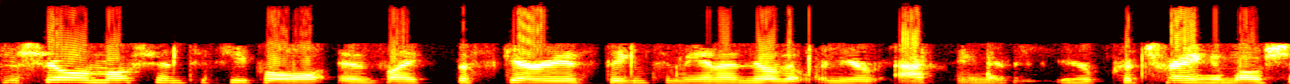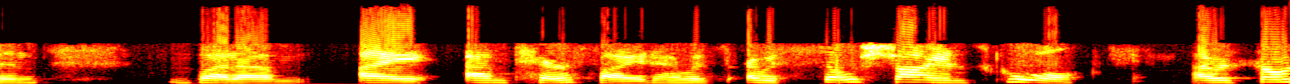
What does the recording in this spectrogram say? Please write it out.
to show emotion to people is like the scariest thing to me and I know that when you're acting you're, you're portraying emotion but um I I'm terrified. I was I was so shy in school. I was so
